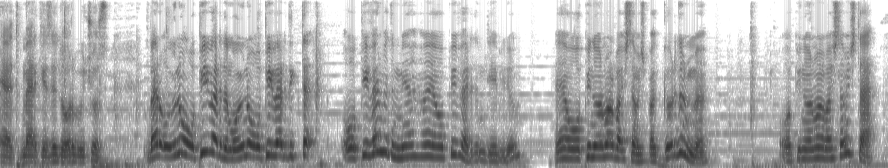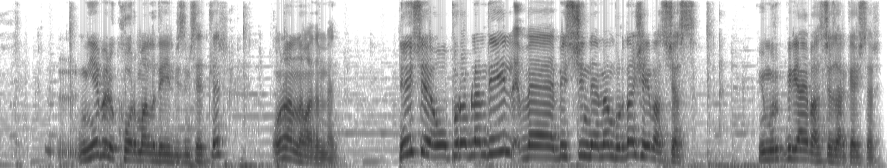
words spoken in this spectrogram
Evet merkeze doğru uçuyoruz. Ben oyunu OP verdim. Oyunu OP verdikte... OP vermedim ya. Ha, OP verdim diye biliyorum. E, OP normal başlamış bak gördün mü? OP normal başlamış da niye böyle kormalı değil bizim setler? Onu anlamadım ben. Neyse o problem değil ve biz şimdi hemen buradan şey basacağız. Yumruk bir yay basacağız arkadaşlar.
